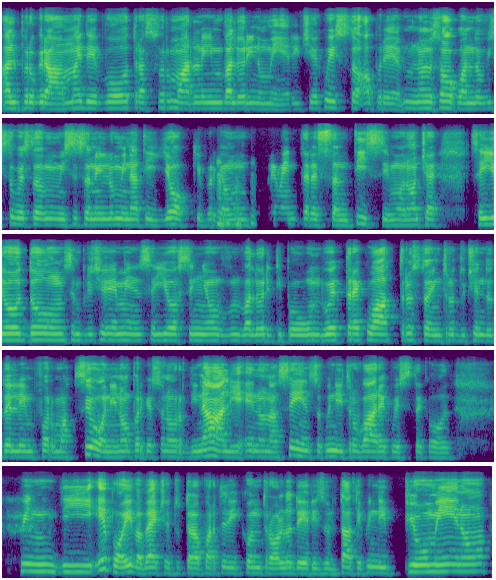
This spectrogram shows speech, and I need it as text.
al programma e devo trasformarlo in valori numerici e questo apre, non lo so, quando ho visto questo mi si sono illuminati gli occhi perché è un problema interessantissimo, no? Cioè se io do un semplice, se io assegno valori tipo 1, 2, 3, 4 sto introducendo delle informazioni, no? Perché sono ordinali e non ha senso, quindi trovare queste cose. Quindi, e poi vabbè c'è tutta la parte di controllo dei risultati, quindi più o meno,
